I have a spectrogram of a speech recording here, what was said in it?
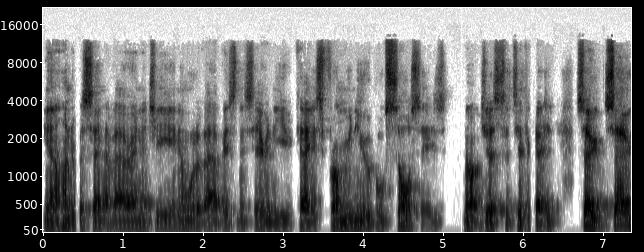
you know 100% of our energy in all of our business here in the UK is from renewable sources not just certificated. So, so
